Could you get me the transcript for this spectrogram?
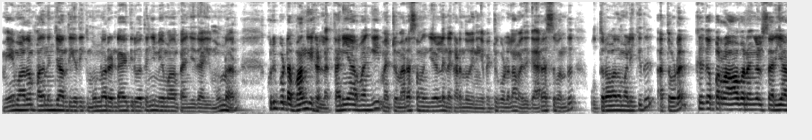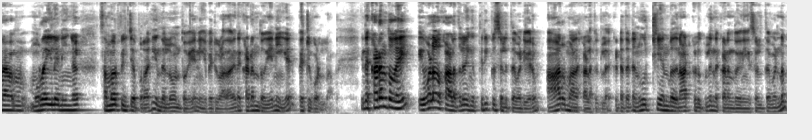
மே மாதம் பதினஞ்சாம் தேதிக்கு முன்னர் ரெண்டாயிரத்தி இருபத்தஞ்சு மே மாதம் பதினஞ்சு தேதிக்கு முன்னர் குறிப்பிட்ட வங்கிகளில் தனியார் வங்கி மற்றும் அரசு வங்கிகளில் இந்த கடன் தொகை நீங்கள் பெற்றுக்கொள்ளலாம். அதுக்கு அரசு வந்து உத்தரவாதம் அளிக்குது. அதோட கேட்கப்படுற ஆவணங்கள் சரியான முறையில் நீங்கள் சமர்ப்பித்த பிறகு இந்த லோன் தொகையை நீங்கள் பெற்றுக்கொள்ளலாம். இந்த கடன் தொகையை நீங்கள் பெற்றுக்கொள்ளலாம். இந்த கடன் தொகை எவ்வளவு காலத்தில் நீங்கள் திருப்பி செலுத்த வேண்டி வரும்? ஆறு மாத காலத்துக்குள்ளே. கிட்டத்தட்ட நூற்றி எண்பது நாட்களுக்குள்ள இந்த கடன் தொகை நீங்கள் செலுத்த வேண்டும்.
